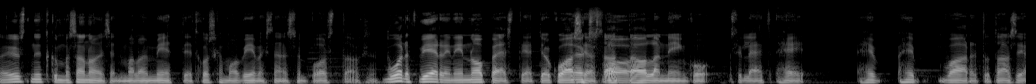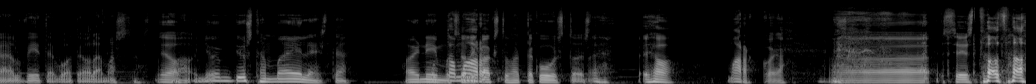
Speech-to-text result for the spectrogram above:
No just nyt kun mä sanoin sen, mä aloin miettiä, että koska mä oon viimeksi nähnyt sen postauksen. Vuodet vieri niin nopeasti, että joku asia Eks saattaa vaan? olla niin kuin silleen, että hei, hei, hei vaari, tota asiaa ei ollut viiteen vuoteen olemassa. Sitten Joo. vaan, Joo, mutta justhan mä eilen sitä Ai niin, mutta, Mutta se oli Mar- 2016. Joo, markkoja. öö, siis tota,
